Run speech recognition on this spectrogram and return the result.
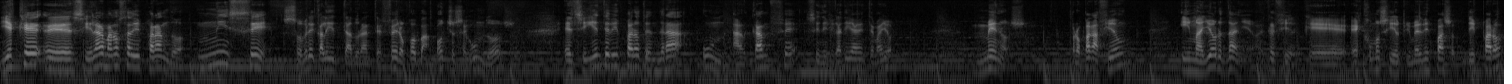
Y es que eh, si el arma no está disparando ni se sobrecalienta durante 0,8 segundos, el siguiente disparo tendrá un alcance significativamente mayor, menos propagación y mayor daño. Es decir, que es como si el primer disparo,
